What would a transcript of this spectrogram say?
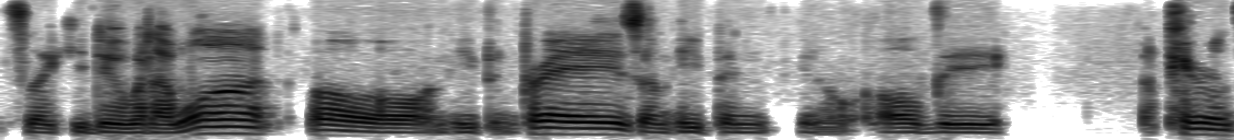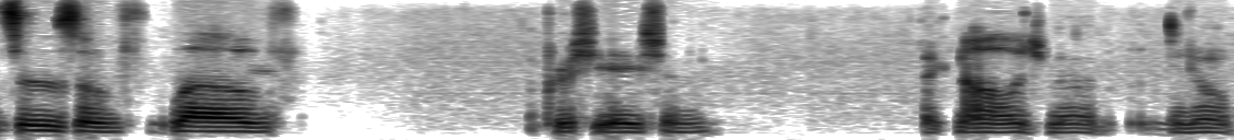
It's like you do what I want. Oh, I'm heaping praise. I'm heaping, you know, all the appearances of love, appreciation, acknowledgement, you know,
